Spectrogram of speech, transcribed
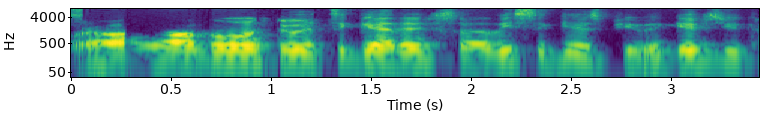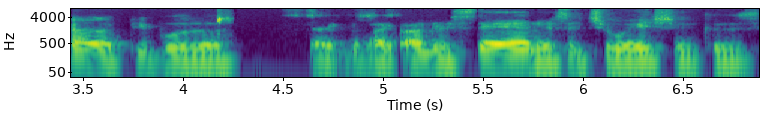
we're all we're all going through it together. So at least it gives people it gives you kind of people to like like understand your situation because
